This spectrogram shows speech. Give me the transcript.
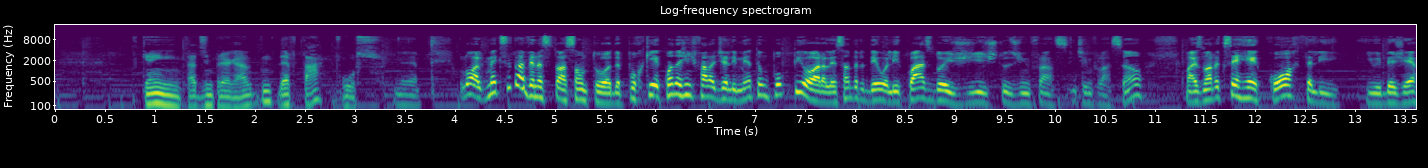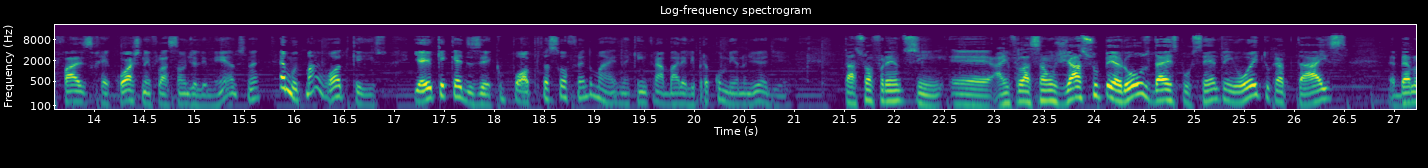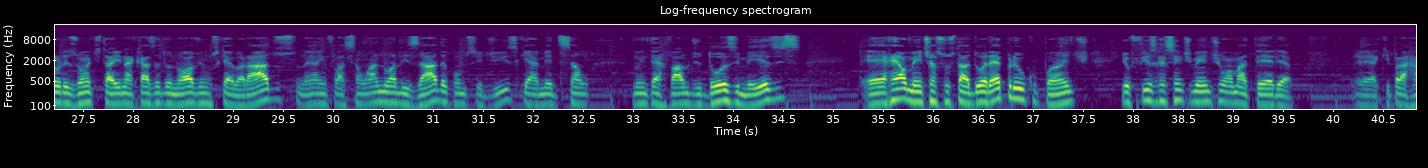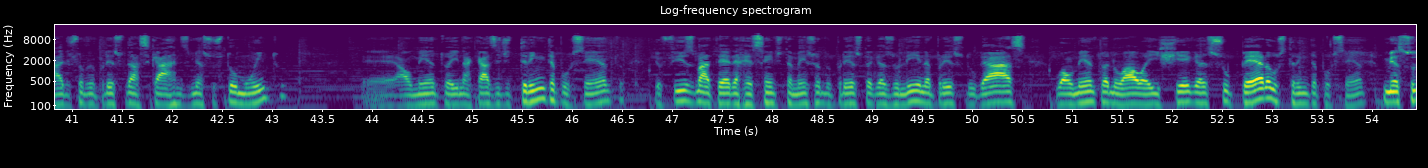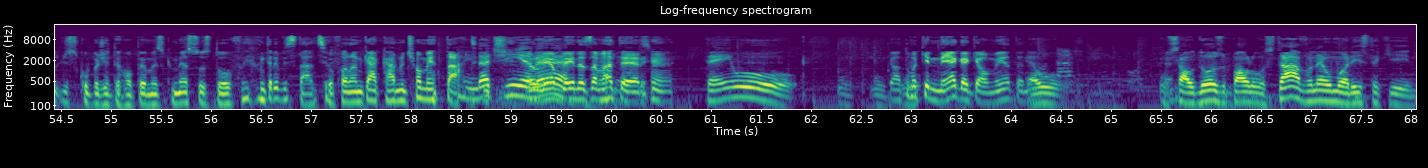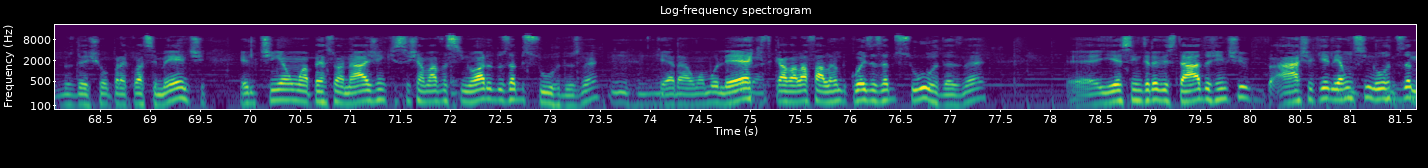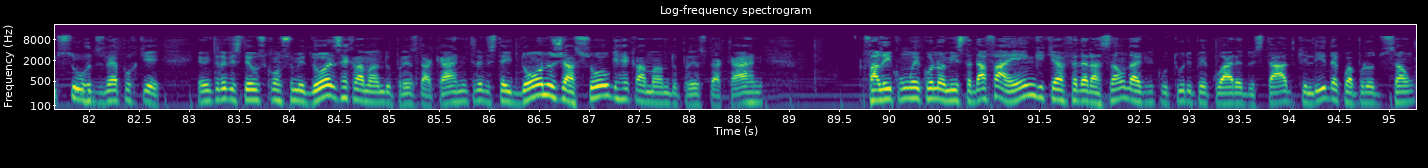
quem tá desempregado deve estar tá osso. É. Loli, como é que você tá vendo a situação toda? Porque quando a gente fala de alimento é um pouco pior. A Alessandra deu ali quase dois dígitos de, infla- de inflação, mas na hora que você recorta ali, e o IBGE faz recorte na inflação de alimentos, né? É muito maior do que isso. E aí o que quer dizer? Que o pobre está sofrendo mais, né? Quem trabalha ali para comer no dia a dia. Está sofrendo sim. É, a inflação já superou os 10% em oito capitais. É, Belo Horizonte está aí na casa do 9 uns quebrados, né? A inflação anualizada, como se diz, que é a medição no intervalo de 12 meses. É realmente assustador, é preocupante. Eu fiz recentemente uma matéria é, aqui para a rádio sobre o preço das carnes, me assustou muito. É, aumento aí na casa de 30%. Eu fiz matéria recente também sobre o preço da gasolina, preço do gás. O aumento anual aí chega, supera os 30%. Me Desculpa de interromper, mas o que me assustou foi o entrevistado seu falando que a carne não tinha aumentado. Ainda tinha, Eu né? lembro bem dessa matéria. Tem o. Tem uma turma que nega que aumenta, né? É o, o saudoso Paulo Gustavo, né, humorista que nos deixou precocemente. Ele tinha uma personagem que se chamava Senhora dos Absurdos, né? Que era uma mulher que ficava lá falando coisas absurdas, né? É, e esse entrevistado, a gente acha que ele é um senhor dos absurdos, né? Porque eu entrevistei os consumidores reclamando do preço da carne, entrevistei donos de açougue reclamando do preço da carne, Falei com um economista da FAENG, que é a Federação da Agricultura e Pecuária do Estado, que lida com a produção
